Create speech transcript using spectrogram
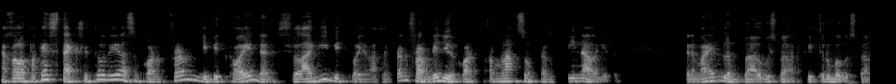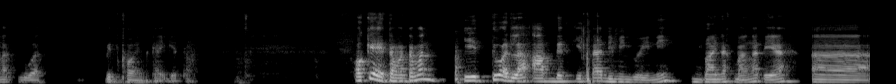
Nah, kalau pakai Stacks itu dia langsung confirm di Bitcoin dan selagi Bitcoin langsung confirm, dia juga confirm langsung final gitu. Dan mana itu lebih bagus banget, fitur bagus banget buat Bitcoin kayak gitu. Oke, teman-teman, itu adalah update kita di minggu ini. Banyak banget ya uh,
